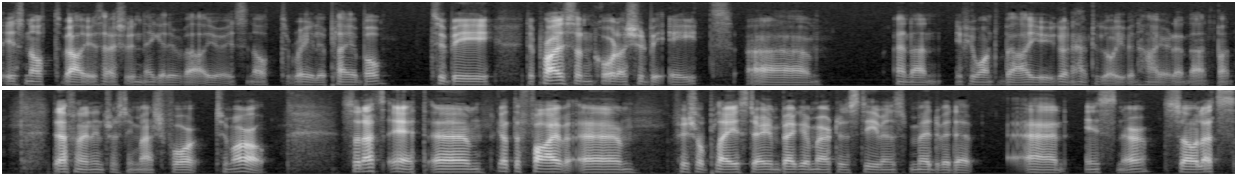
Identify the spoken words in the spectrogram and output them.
is not value. It's actually negative value. It's not really playable. To be The price on Korda should be eight. Um, and then if you want value, you're going to have to go even higher than that. But definitely an interesting match for tomorrow. So that's it. Um, got the five um, official plays there in Begu, Mertens, Stevens, Medvedev, and Isner. So let's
